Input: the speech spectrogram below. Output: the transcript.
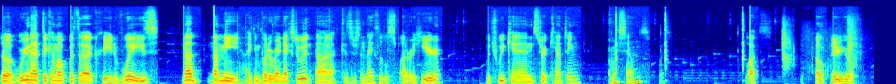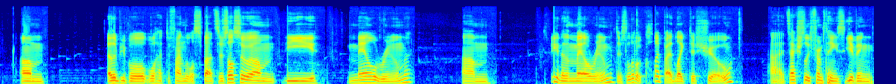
So we're gonna have to come up with uh, creative ways. Not not me. I can put it right next to it because uh, there's a nice little spot right here, which we can start counting. Are my sounds? What? Blocks? Oh, there you go. Um, other people will have to find little spots. There's also um the mail room. Um, speaking of the mail room, there's a little clip I'd like to show. Uh, it's actually from Thanksgiving,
